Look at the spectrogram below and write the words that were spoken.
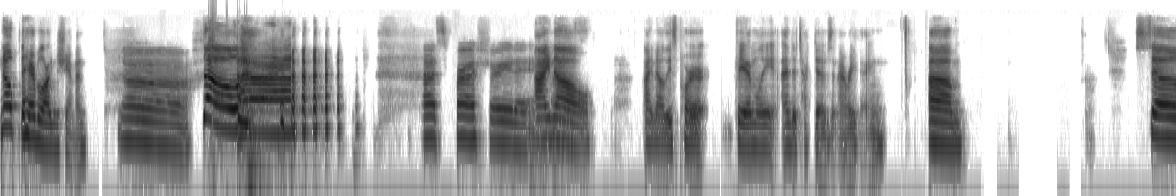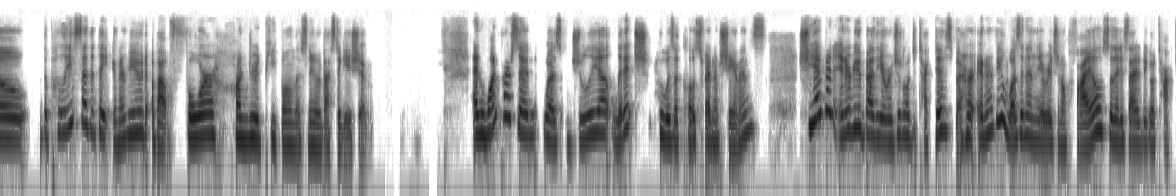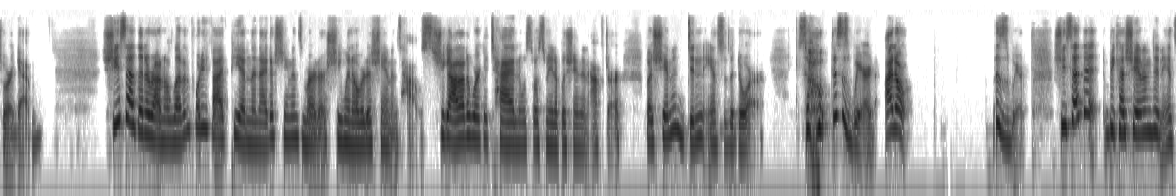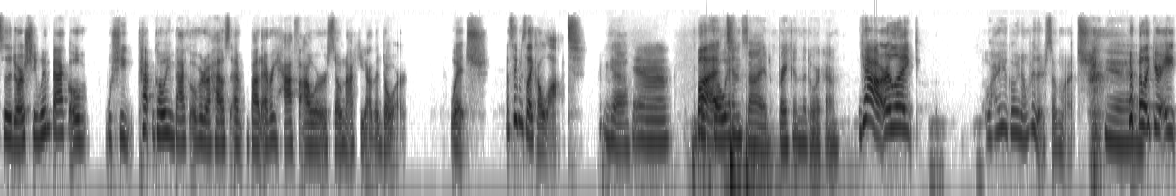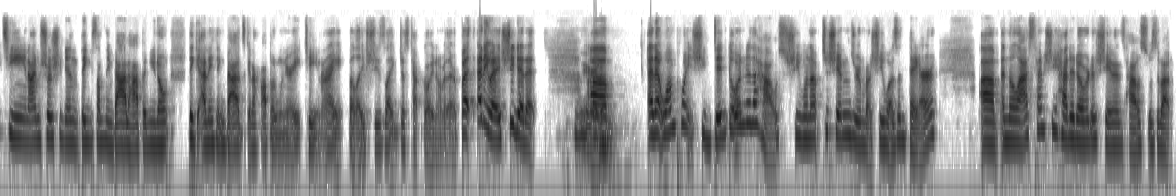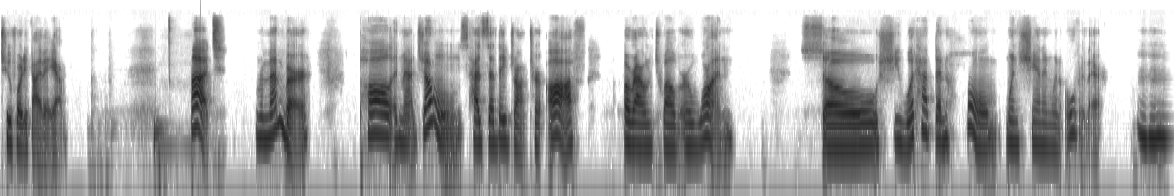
Nope, the hair belonged to Shannon. Ugh. So ah. that's frustrating. I know. I know these poor family and detectives and everything. Um so the police said that they interviewed about 400 people in this new investigation. And one person was Julia Littich, who was a close friend of Shannon's. She had been interviewed by the original detectives, but her interview wasn't in the original file, so they decided to go talk to her again. She said that around 11:45 p.m. the night of Shannon's murder, she went over to Shannon's house. She got out of work at 10 and was supposed to meet up with Shannon after, but Shannon didn't answer the door. So this is weird. I don't this is weird. She said that because Shannon didn't answer the door, she went back over she kept going back over to her house about every half hour or so knocking on the door, which that seems like a lot. Yeah. Yeah. But Like, go inside, breaking the door down. Yeah, or like why are you going over there so much? Yeah. like you're 18. I'm sure she didn't think something bad happened. You don't think anything bad's gonna happen when you're 18, right? But like she's like just kept going over there. But anyway, she did it. Weird. Um, and at one point, she did go into the house. She went up to Shannon's room, but she wasn't there. Um, and the last time she headed over to Shannon's house was about 2:45 a.m. But remember, Paul and Matt Jones had said they dropped her off around 12 or 1. So she would have been home when Shannon went over there. Mhm.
